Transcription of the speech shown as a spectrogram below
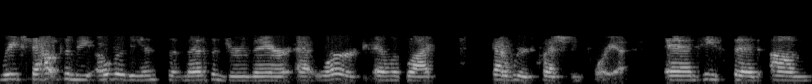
reached out to me over the instant messenger there at work and was like, "Got a weird question for you." and he said, um,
